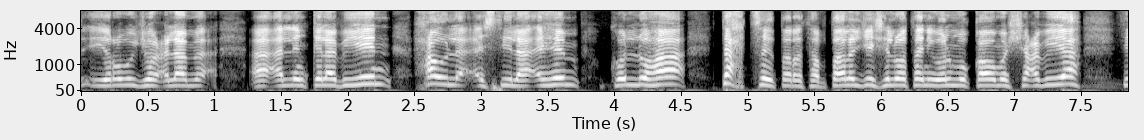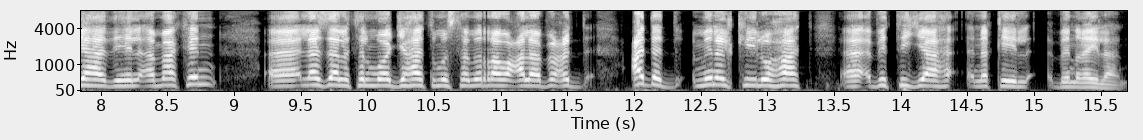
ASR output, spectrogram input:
يروجه إعلام آه، الانقلابيين حول استيلائهم كلها تحت سيطرة أبطال الجيش الوطني والمقاومة الشعبية في هذه الأماكن. آه، لا زالت المواجهات مستمرة وعلى بعد عدد من الكيلوهات باتجاه نقيل بن غيلان.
